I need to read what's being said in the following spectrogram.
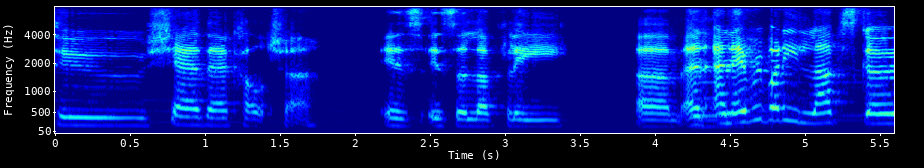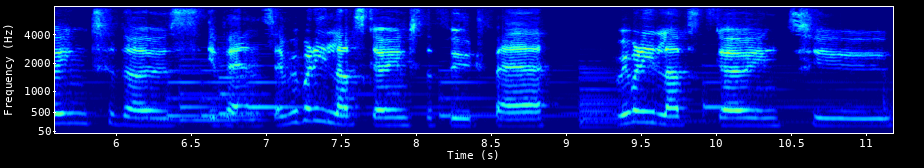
to share their culture is is a lovely um, and, and everybody loves going to those events. Everybody loves going to the food fair. Everybody loves going to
